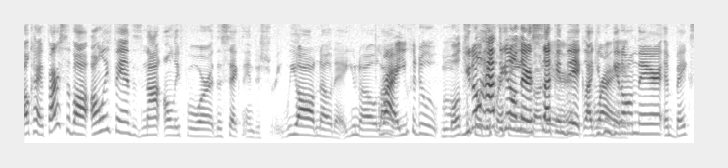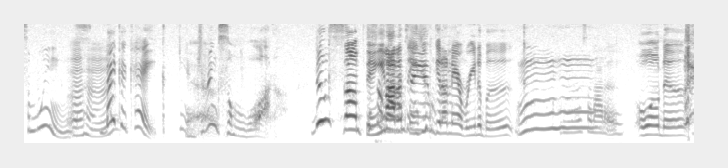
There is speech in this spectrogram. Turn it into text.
okay, first of all, OnlyFans is not only for the sex industry. We all know that. You know, like, right, you could do multiple. You don't have to get on there things sucking there. dick. Like you can get on there and bake some wings, Mhm. bake a cake, Yeah. drink some water, do something. You a know lot what of I'm things. You can get on there, read a book. Know, There's a lot of oiled up.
